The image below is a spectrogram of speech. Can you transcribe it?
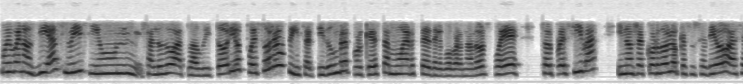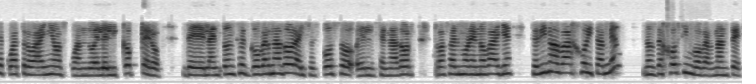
Muy buenos días, Luis, y un saludo a tu auditorio. Pues horas de incertidumbre porque esta muerte del gobernador fue sorpresiva y nos recordó lo que sucedió hace cuatro años cuando el helicóptero de la entonces gobernadora y su esposo, el senador Rafael Moreno Valle, se vino abajo y también nos dejó sin gobernante.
